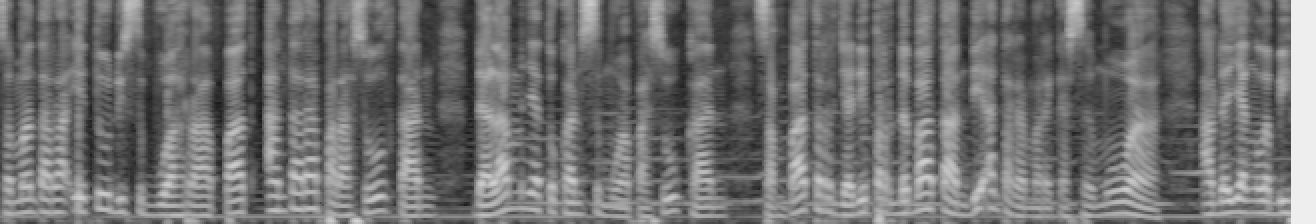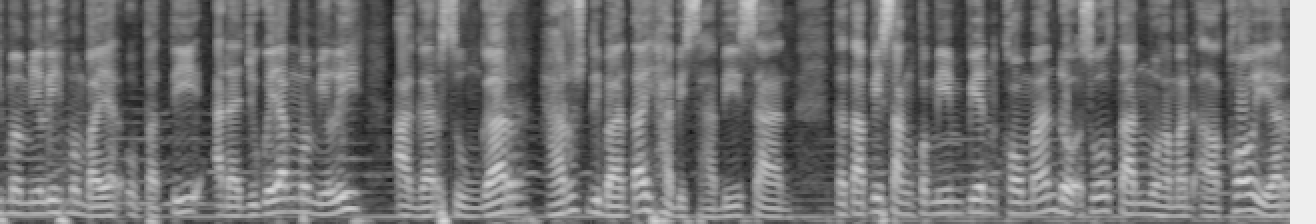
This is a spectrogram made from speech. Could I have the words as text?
Sementara itu di sebuah rapat antara para sultan dalam menyatukan semua pasukan sempat terjadi perdebatan di antara mereka semua. Ada yang lebih memilih membayar upeti, ada juga yang memilih agar Sunggar harus dibantai habis-habisan. Tetapi sang pemimpin komando Sultan Muhammad Al-Qoir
